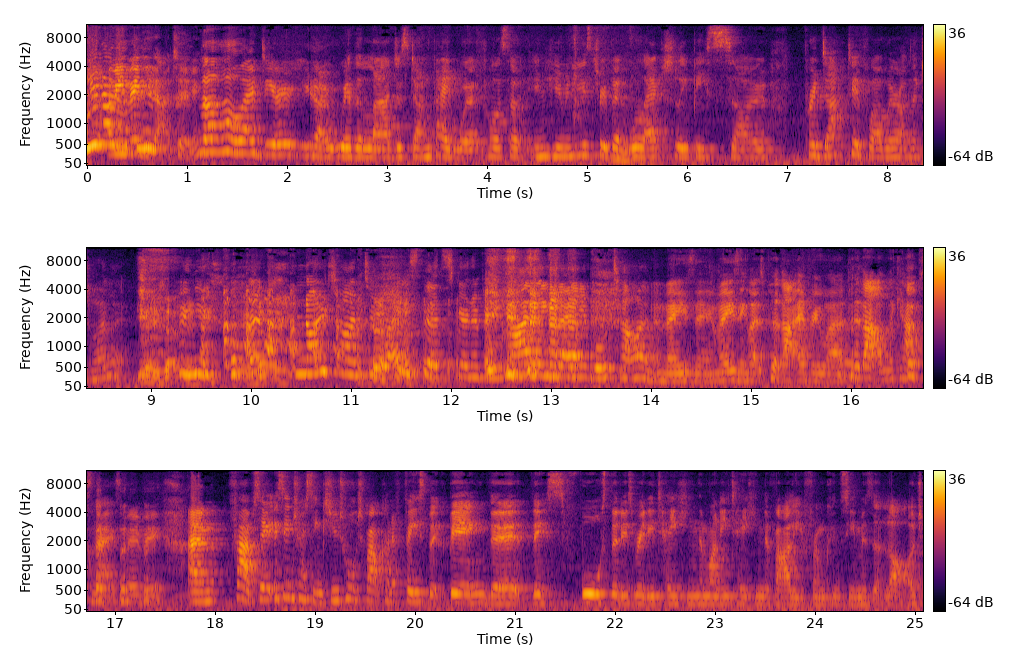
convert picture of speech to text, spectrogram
you know? I mean, maybe that too. The whole idea, you know, we're the largest unpaid workforce in human history, but mm. will actually be so productive while we're on the toilet. Yeah, exactly. Yeah, exactly. no time to waste. That's going to be highly valuable time. Amazing, amazing. Let's put that everywhere. Put that on the caps next, maybe. Um, Fab. So it's interesting because you talked about kind of Facebook being the this force that is really taking the money, taking the value from consumers at large.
